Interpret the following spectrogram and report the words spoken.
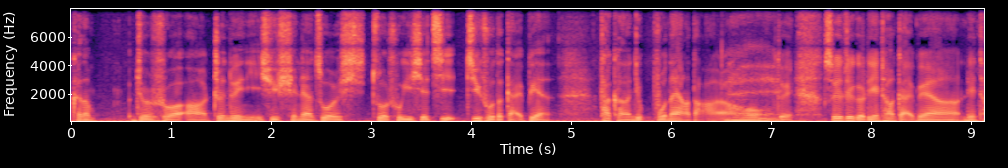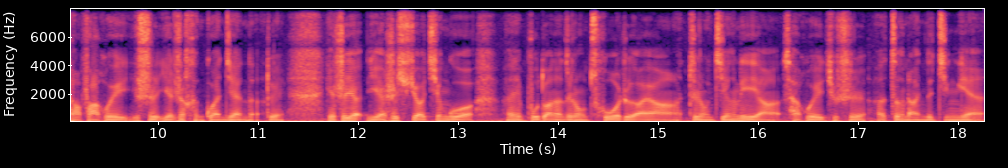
可能。就是说啊，针对你去训练，做做出一些技技术的改变，他可能就不那样打。然后对，所以这个临场改变啊，临场发挥是也是很关键的。对，也是要也是需要经过呃不断的这种挫折呀，这种经历啊，才会就是呃增长你的经验，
